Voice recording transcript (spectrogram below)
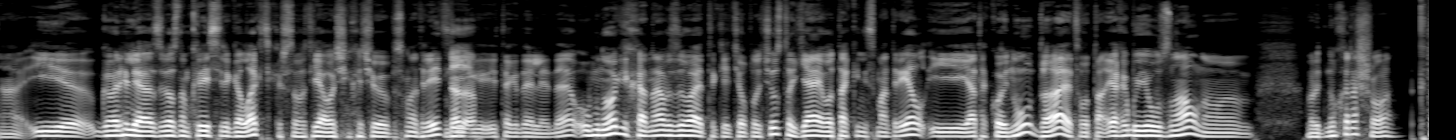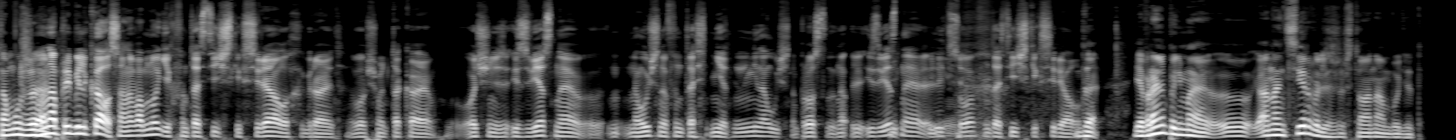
А, И говорили о звездном крейсере Галактика, что вот я очень хочу его посмотреть и- Да-да. и, так далее, да. У многих она вызывает такие теплые чувства. Я его так и не смотрел, и я такой, ну да, это вот я как бы ее узнал, но вроде, ну хорошо. К тому же, Ну, она примелькалась, она во многих фантастических сериалах играет. В общем, это такая очень из- известная научно-фантастическая... Нет, не научно, просто известное лицо фантастических сериалов. да, я правильно понимаю, э, анонсировали же, что она будет,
